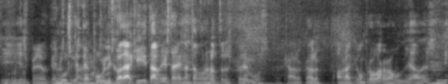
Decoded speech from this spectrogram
Y espero que, gusta, que este público de aquí también estaría encantado con nosotros, esperemos. Claro, claro. Habrá que comprobarlo algún día, a ver si...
